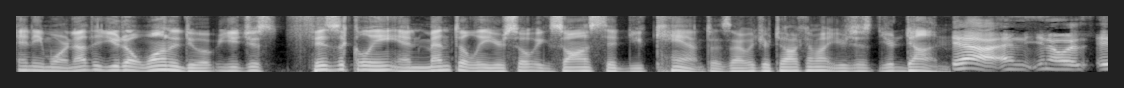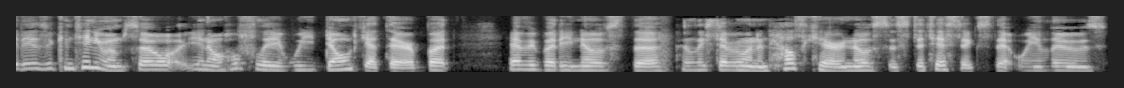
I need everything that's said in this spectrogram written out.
anymore. Not that you don't want to do it, you just physically and mentally you're so exhausted you can't. Is that what you're talking about? You're just you're done. Yeah, and you know it, it is a continuum. So you know hopefully we don't get there, but everybody knows the at least everyone in healthcare knows the statistics that we lose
